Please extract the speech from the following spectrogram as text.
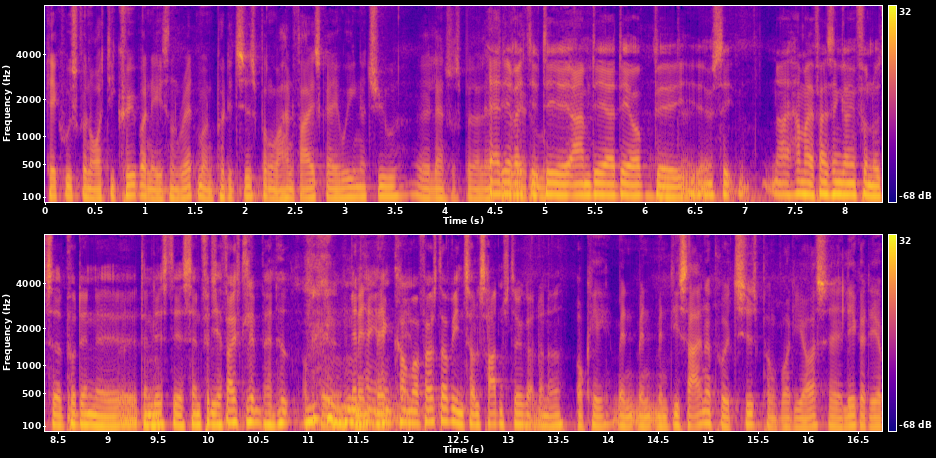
kan ikke huske, hvornår de køber Nathan Redmond på det tidspunkt, hvor han faktisk er jo 21 øh, landsholdsspiller. Ja, det er rigtigt. Det, jamen, det er deroppe. Øh, jeg se. Nej, ham har jeg faktisk ikke engang fået noteret på den, øh, den mm. liste, jeg sendte, fordi jeg har faktisk glemt, hvad han hed. Okay. men, men han, han kommer først op i en 12-13 stykker eller noget. Okay, men, men, men de signer på et tidspunkt, hvor de også øh, ligger der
